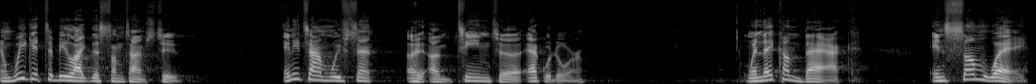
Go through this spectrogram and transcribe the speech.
And we get to be like this sometimes too. Anytime we've sent a, a team to Ecuador, when they come back, in some way,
